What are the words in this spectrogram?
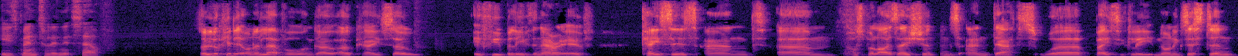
is mental in itself. So look at it on a level and go, okay, so if you believe the narrative, cases and um, hospitalizations and deaths were basically non-existent.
